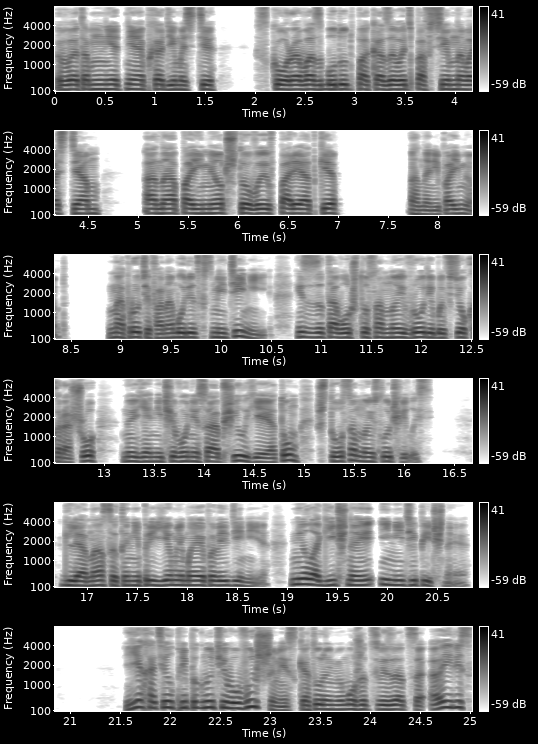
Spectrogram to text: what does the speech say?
«В этом нет необходимости. Скоро вас будут показывать по всем новостям. Она поймет, что вы в порядке». Она не поймет. Напротив, она будет в смятении из-за того, что со мной вроде бы все хорошо, но я ничего не сообщил ей о том, что со мной случилось. Для нас это неприемлемое поведение, нелогичное и нетипичное. Я хотел припугнуть его высшими, с которыми может связаться Айрис,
